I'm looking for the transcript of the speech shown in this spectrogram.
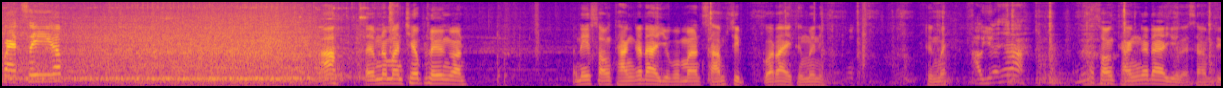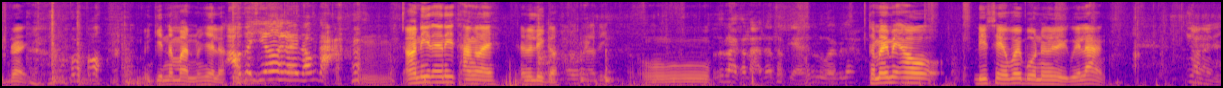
แปดซีครับอะเติมน้ำมันเชื้อเพลิงก่อน อันนี้สองถังก็ได้อยู่ประมาณ 30 กว่าไร่ถึงไหมนี่ ถึงไหมเอาเยอะใช่ไหมสองถังก็ได้อยู่แหละ30ไร่ไม่กินน้ำมันไม่ใช่เหรอ เอาได้เยอะเลยน้องด่าอืมอันนี้อันนี้ทางอะไรไฮดรอลิกเหรอเอาดิโอ้ไม่ได้ขนาดนั้นเท่าแก่นั้นรวยไปแล้วทำไมไม่เอาดีเซลไว้บนไฮดรอลิกไว้ล่างยังไงดิ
